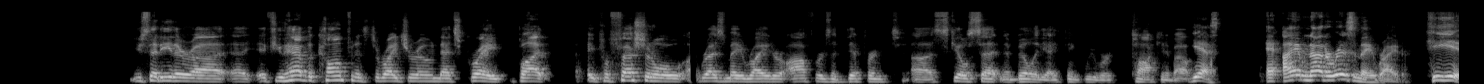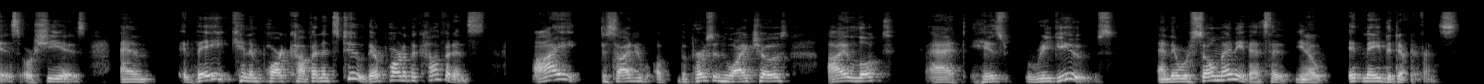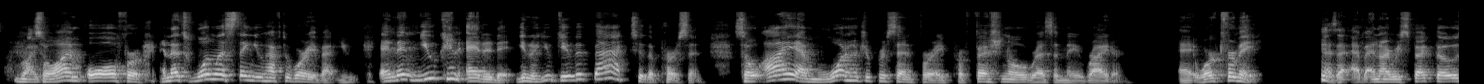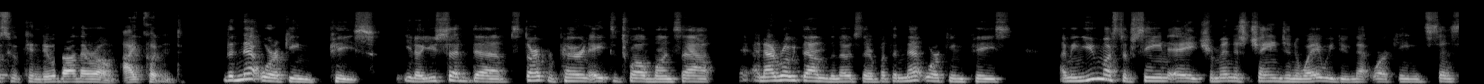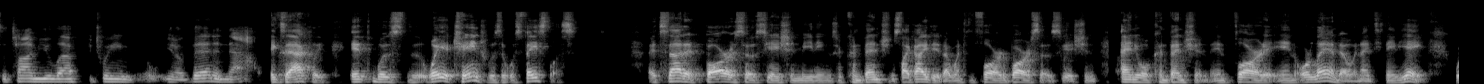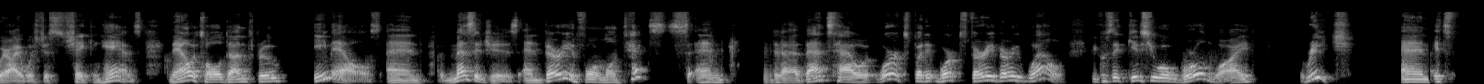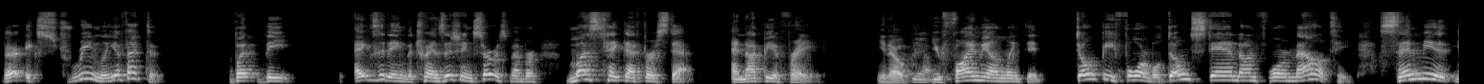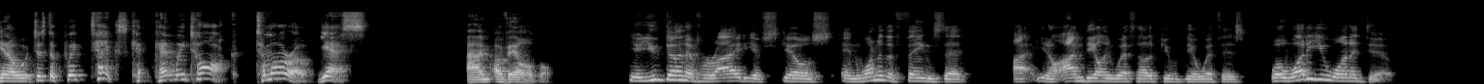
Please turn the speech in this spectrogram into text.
you said either uh, uh if you have the confidence to write your own, that's great. But a professional resume writer offers a different uh, skill set and ability. I think we were talking about. Yes, I am not a resume writer. He is or she is, and they can impart confidence too. They're part of the confidence. I decided uh, the person who I chose. I looked at his reviews, and there were so many that said, you know, it made the difference. Right. So I'm all for, and that's one less thing you have to worry about. You and then you can edit it. You know, you give it back to the person. So I am 100% for a professional resume writer. And it worked for me. I, and I respect those who can do it on their own. I couldn't. The networking piece. You know, you said uh, start preparing eight to 12 months out. And I wrote down the notes there, but the networking piece I mean, you must have seen a tremendous change in the way we do networking since the time you left between, you know, then and now. Exactly. It was the way it changed was it was faceless. It's not at bar association meetings or conventions like I did. I went to the Florida Bar Association annual convention in Florida in Orlando in 1988, where I was just shaking hands. Now it's all done through emails and messages and very informal texts and and uh, that's how it works. But it works very, very well because it gives you a worldwide reach and it's very extremely effective. But the exiting, the transitioning service member must take that first step and not be afraid. You know, yeah. you find me on LinkedIn. don't be formal. Don't stand on formality. Send me, a, you know, just a quick text. Can, can we talk tomorrow? Yes, I'm available. You know, you've done a variety of skills, and one of the things that I, you know, I'm dealing with and other people deal with is, well, what do you want to do?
